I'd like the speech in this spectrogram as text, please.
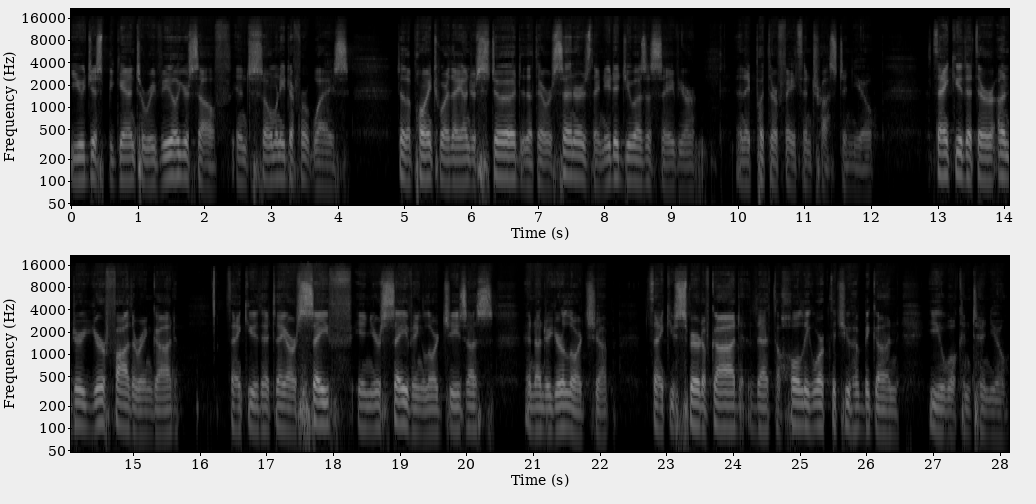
you just began to reveal yourself in so many different ways to the point where they understood that they were sinners, they needed you as a Savior, and they put their faith and trust in you. Thank you that they're under your fathering, God. Thank you that they are safe in your saving, Lord Jesus, and under your lordship. Thank you, Spirit of God, that the holy work that you have begun, you will continue.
